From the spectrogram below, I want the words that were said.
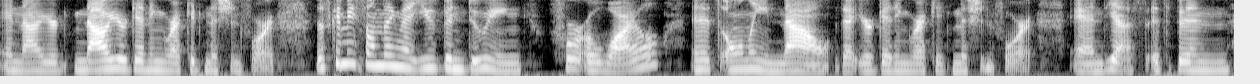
and now you're now you're getting recognition for it. This can be something that you've been doing for a while, and it's only now that you're getting recognition for it. And yes, it's been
